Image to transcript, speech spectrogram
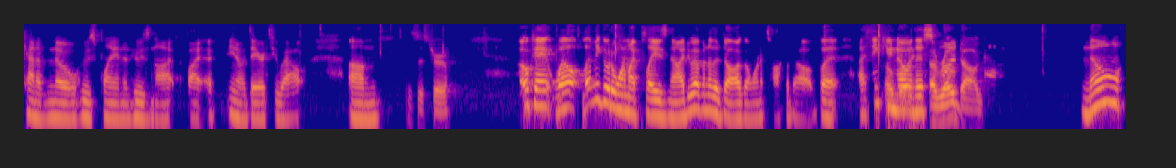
kind of know who's playing and who's not by you know a day or two out. Um, this is true. Okay, well, let me go to one of my plays now. I do have another dog I want to talk about, but I think you oh know this. A road dog. No,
